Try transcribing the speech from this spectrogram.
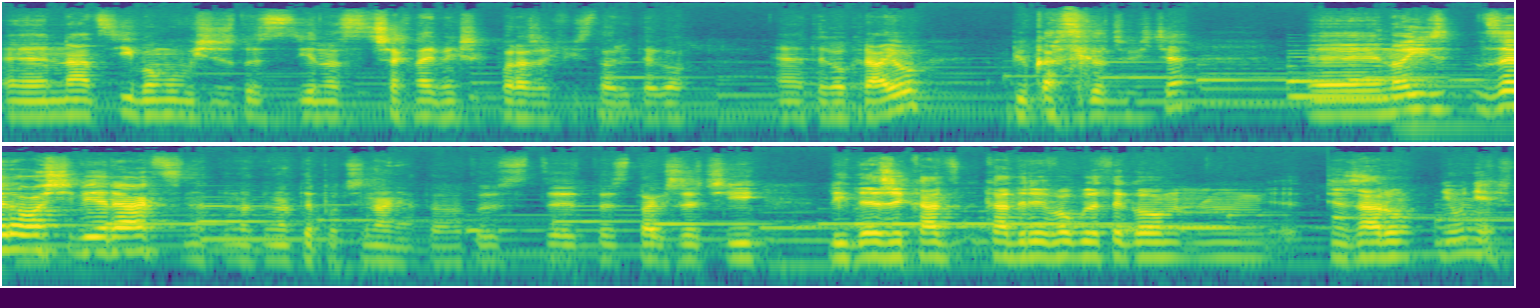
e, nacji, bo mówi się, że to jest jedna z trzech największych porażek w historii tego, e, tego kraju, piłkarskich oczywiście. E, No i zero właściwie reakcji na te, na te, na te poczynania. To, to, jest, to jest tak, że ci liderzy kad, kadry w ogóle tego mm, ciężaru nie unieśli.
